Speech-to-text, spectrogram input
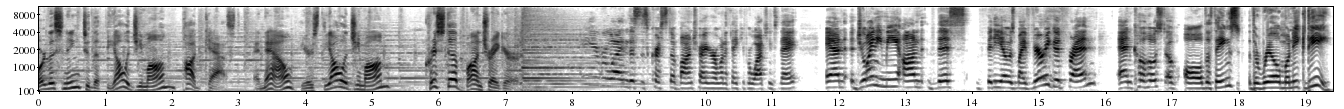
You're listening to the Theology Mom podcast. And now, here's Theology Mom, Krista Bontrager. Hey everyone, this is Krista Bontrager. I want to thank you for watching today. And joining me on this video is my very good friend and co-host of all the things, the real Monique D.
